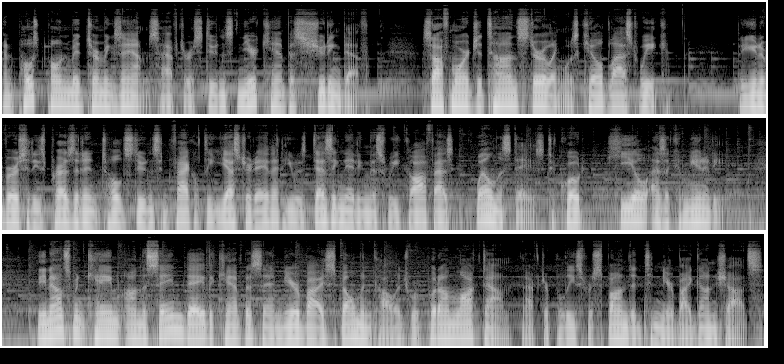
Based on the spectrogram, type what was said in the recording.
and postponed midterm exams after a student's near campus shooting death. Sophomore Jatan Sterling was killed last week. The university's president told students and faculty yesterday that he was designating this week off as Wellness Days to, quote, heal as a community. The announcement came on the same day the campus and nearby Spelman College were put on lockdown after police responded to nearby gunshots.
